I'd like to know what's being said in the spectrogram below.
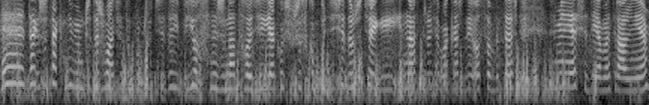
E, także tak, nie wiem, czy też macie to poczucie tej wiosny, że nadchodzi, jakoś wszystko budzi się do życia i nastrój chyba każdej osoby też zmienia się diametralnie.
